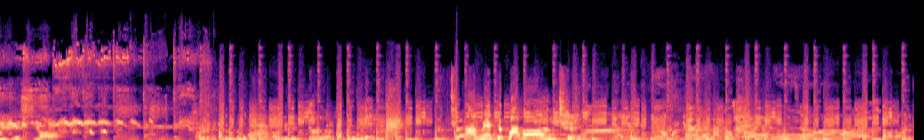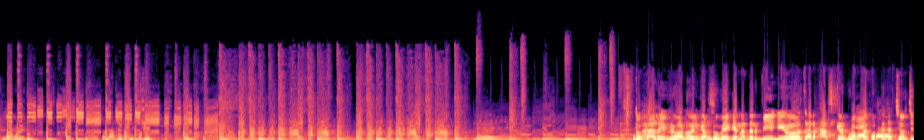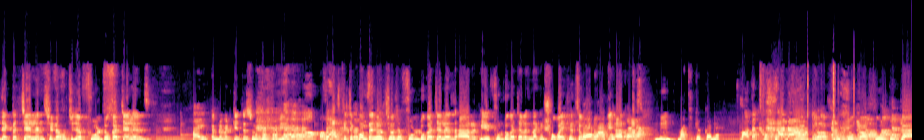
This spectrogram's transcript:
你别笑。আমার দেখেন কান্দের উদ্দেশ্য তো আমি অলরেডি তিনবার কান্দের উদ্দেশ্য আমি একটা পাগল মাথা মাথা সুন্দর করে তো hello everyone welcome to back another videos আর আজকের ব্লগটা করতে যাচ্ছে হচ্ছে যে একটা চ্যালেঞ্জ সেটা হচ্ছে যে ফুল টুকা চ্যালেঞ্জ হাই এমনি তুমি আজকে যে যাচ্ছে হচ্ছে ফুল টুকা চ্যালেঞ্জ আর এই ফুল টুকা চ্যালেঞ্জ নাকি সবাই খেলছে মোটামুটি আর হুম? মাথা না? মাথা ঠোকা না। ফুল টুকা ফুল টুকা ফুল টুকা।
